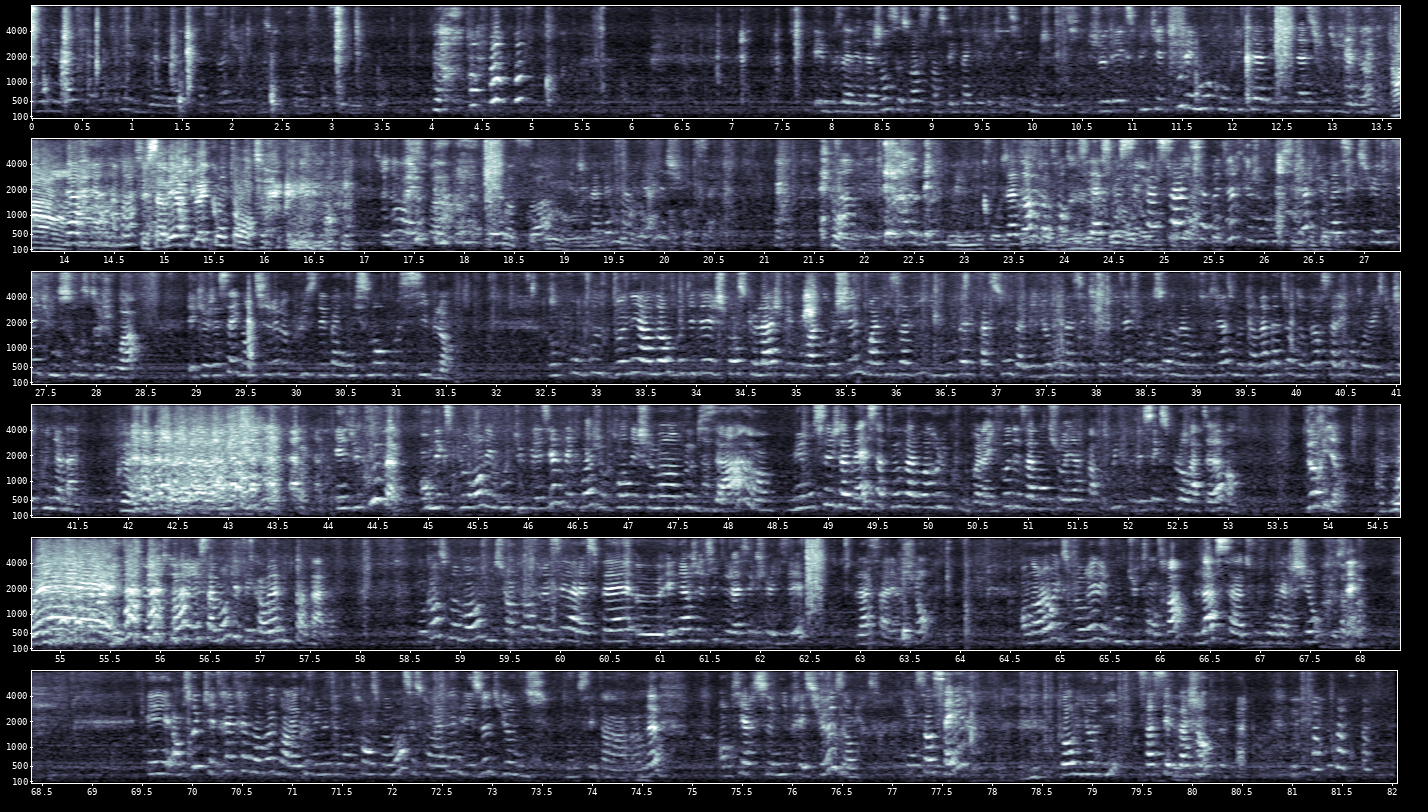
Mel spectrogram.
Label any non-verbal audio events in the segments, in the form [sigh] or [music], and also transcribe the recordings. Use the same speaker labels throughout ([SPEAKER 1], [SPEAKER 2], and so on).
[SPEAKER 1] Comme on n'est pas très beaucoup et vous avez l'air très sage, je pense qu'on pourra se passer le micro. [laughs] Et vous avez de la chance, ce soir c'est un spectacle éducatif, donc je vais, je vais expliquer tous les mots compliqués à destination du jeune homme.
[SPEAKER 2] Ah [laughs] C'est sa mère qui va être contente.
[SPEAKER 1] Je m'appelle Maria et je suis une J'adore votre enthousiasme. C'est pas ça, ça veut dire que je considère que ma sexualité est une source de joie et que j'essaye d'en tirer le plus d'épanouissement possible. Donc pour vous donner un ordre d'idée, je pense que là je vais vous raccrocher, moi vis-à-vis d'une nouvelle façon d'améliorer ma sexualité, je ressens le même enthousiasme qu'un amateur de beurre salé quand on lui explique le Kunyaman. [laughs] Et du coup, bah, en explorant les routes du plaisir, des fois je prends des chemins un peu bizarres, mais on sait jamais, ça peut valoir le coup. Voilà, il faut des aventurières partout, il faut des explorateurs. De rien. Ouais C'est ce que j'ai trouvé récemment qui était quand même pas mal. Donc en ce moment, je me suis un peu intéressée à l'aspect euh, énergétique de la sexualité. Là, ça a l'air chiant. En allant explorer les routes du tantra, là, ça a toujours l'air chiant, je sais. [laughs] Et un truc qui est très très en vogue dans la communauté tantra en ce moment, c'est ce qu'on appelle les œufs yoni. Donc c'est un, un, œuf en pierre semi-précieuse qu'on s'insère dans le yoni. Ça, c'est le vagin. [laughs]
